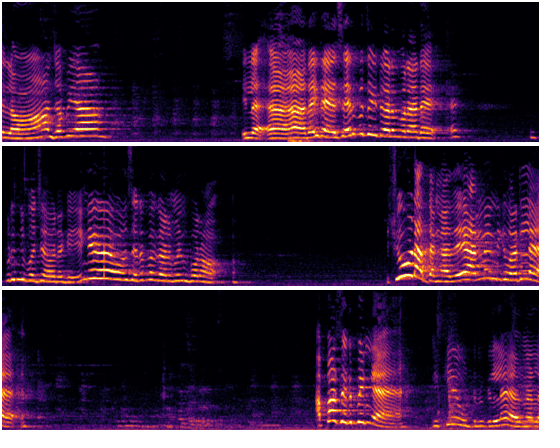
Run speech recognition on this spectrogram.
செல்லம் ஜபியா இல்ல ரைட்டு செருப்பு தூக்கிட்டு வர போறாரு. புரிஞ்சு போச்சு அவனுக்கு. எங்க சிறப்பு செருப்பை போறோம் சூடா தங்க அது அண்ணன் இன்னைக்கு வரல. அப்பா செருப்பீங்க. நீ கீழே விட்டுருக்குல்ல அதனால.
